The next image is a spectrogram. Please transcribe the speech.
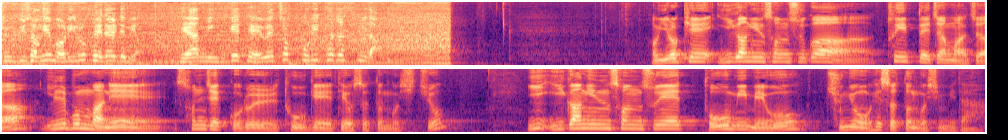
주규성의 머리로 배달되며 대한민국의 대회 첫 골이 터졌습니다. 어, 이렇게 이강인 선수가 투입되자마자 1분 만에 선제골을 도우게 되었었던 것이죠. 이 이강인 선수의 도움이 매우 중요했었던 것입니다.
